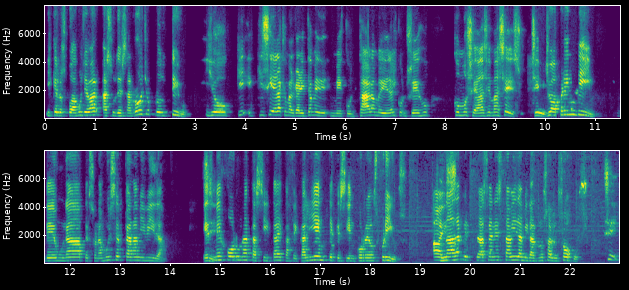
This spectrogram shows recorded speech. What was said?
y que los podamos llevar a su desarrollo productivo yo quisiera que Margarita me, me, contara, me diera el consejo, cómo se hace más eso. Sí. Yo aprendí de una persona muy cercana a mi vida. Es mejor una tacita de café caliente que 100 correos fríos. Nada reemplaza en esta vida mirarnos a los ojos. Sí.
